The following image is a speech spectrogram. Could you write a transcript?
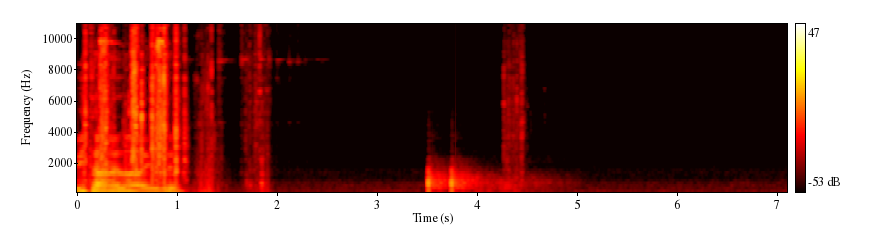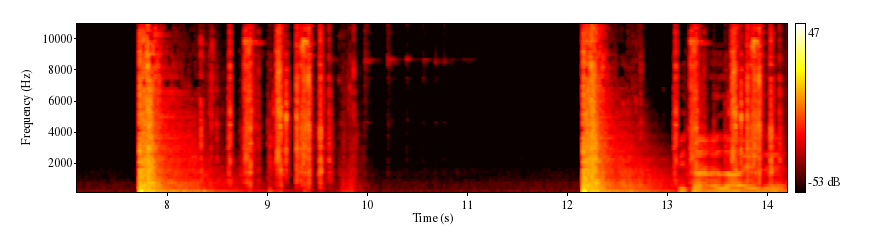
Bir tane daha yedi. Bir tane daha yedi.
